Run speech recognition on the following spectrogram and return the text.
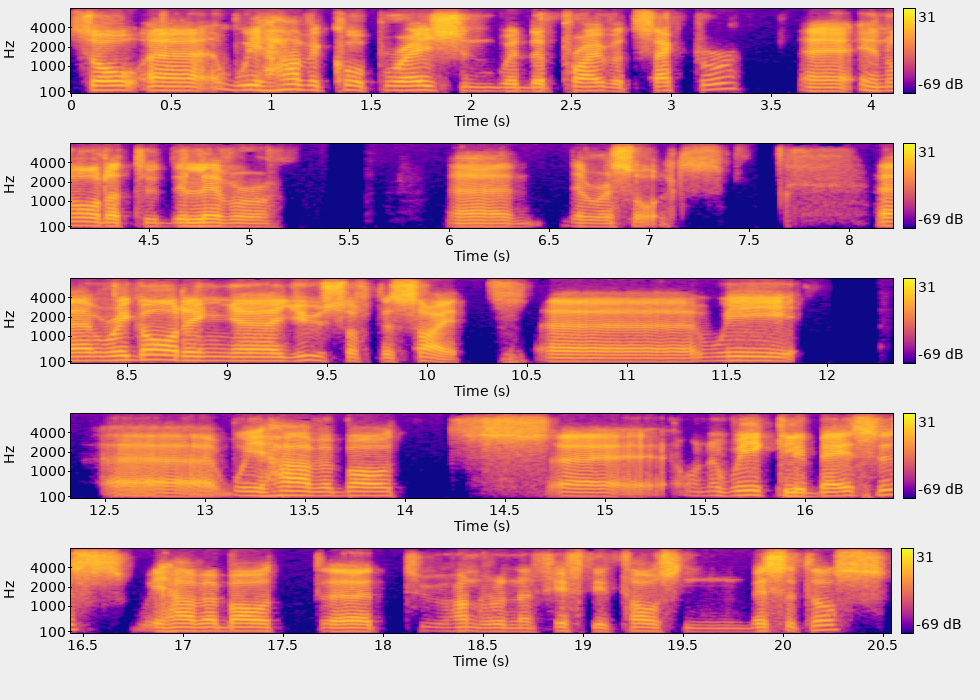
So uh, we have a cooperation with the private sector in order to deliver the results. Uh, regarding uh, use of the site, uh, we we have about on a weekly basis, we have about 250,000 visitors,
